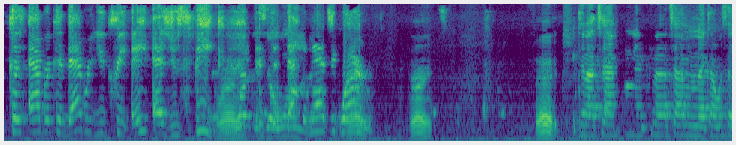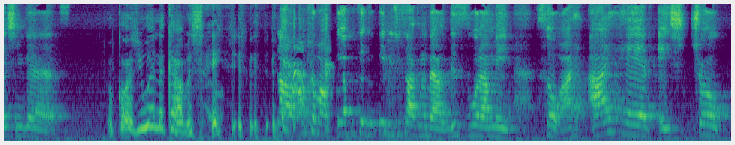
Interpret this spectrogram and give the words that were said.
Because abracadabra, you create as you speak. Right. It's the, that's the magic word. Right. Facts. Can I chime in? that- Can I chime in on that conversation, you guys? Of course, you in the conversation. no, I'm talking about that particular thing that you're talking about. This is what I mean. So I I had a stroke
